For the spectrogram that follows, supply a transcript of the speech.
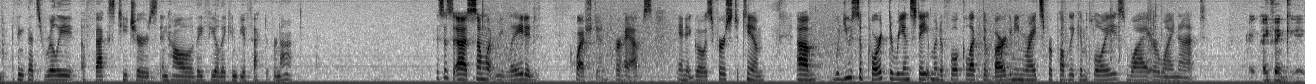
I think that's really affects teachers and how they feel they can be effective or not. This is a somewhat related question, perhaps, and it goes first to Tim. Um, Would you support the reinstatement of full collective bargaining rights for public employees? Why or why not? I, I think i-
